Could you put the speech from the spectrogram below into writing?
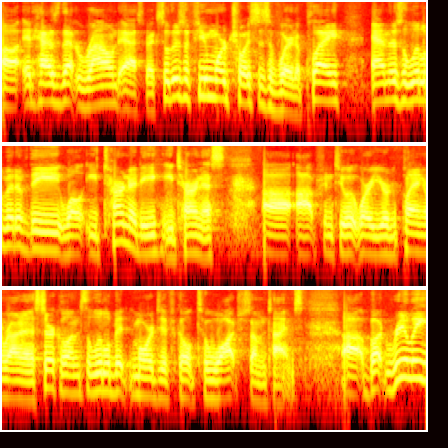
uh, it has that round aspect. So there's a few more choices of where to play, and there's a little bit of the, well, eternity, eternas, uh, option to it where you're playing around in a circle, and it's a little bit more difficult to watch sometimes. Uh, but really,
